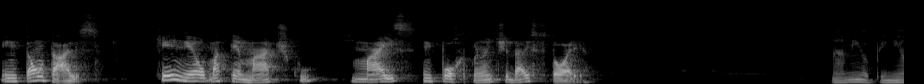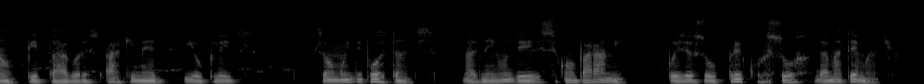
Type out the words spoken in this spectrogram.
Então, Thales, quem é o matemático mais importante da história? Na minha opinião, Pitágoras, Arquimedes e Euclides são muito importantes, mas nenhum deles se compara a mim, pois eu sou o precursor da matemática.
